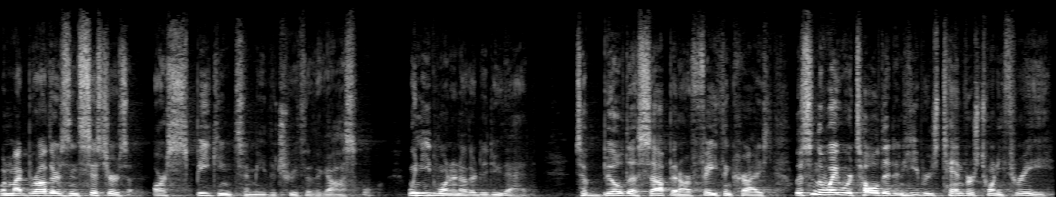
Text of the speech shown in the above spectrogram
when my brothers and sisters are speaking to me the truth of the gospel. We need one another to do that, to build us up in our faith in Christ. Listen to the way we're told it in Hebrews 10, verse 23.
